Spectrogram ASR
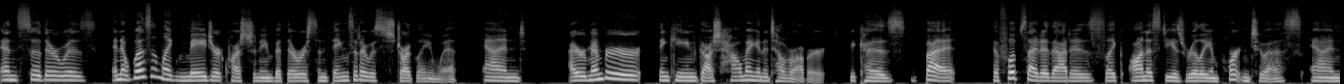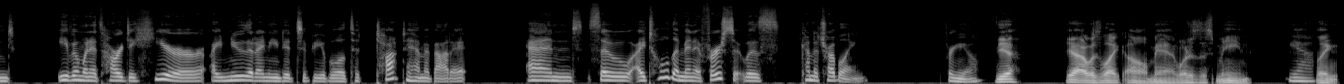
and so there was and it wasn't like major questioning but there were some things that i was struggling with and i remember thinking gosh how am i going to tell robert because but the flip side of that is like honesty is really important to us and even when it's hard to hear i knew that i needed to be able to talk to him about it and so i told him and at first it was kind of troubling for you Yeah. Yeah. I was like, oh man, what does this mean? yeah Like,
